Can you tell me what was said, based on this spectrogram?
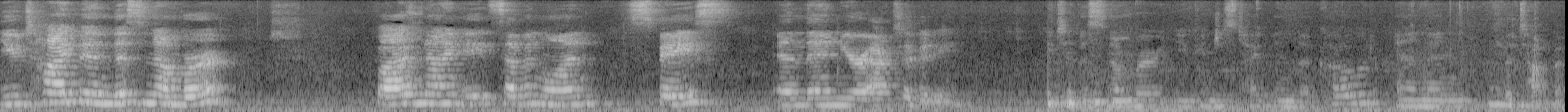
You type in this number, 59871, space, and then your activity. To this number, you can just type in the code and then the topic.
